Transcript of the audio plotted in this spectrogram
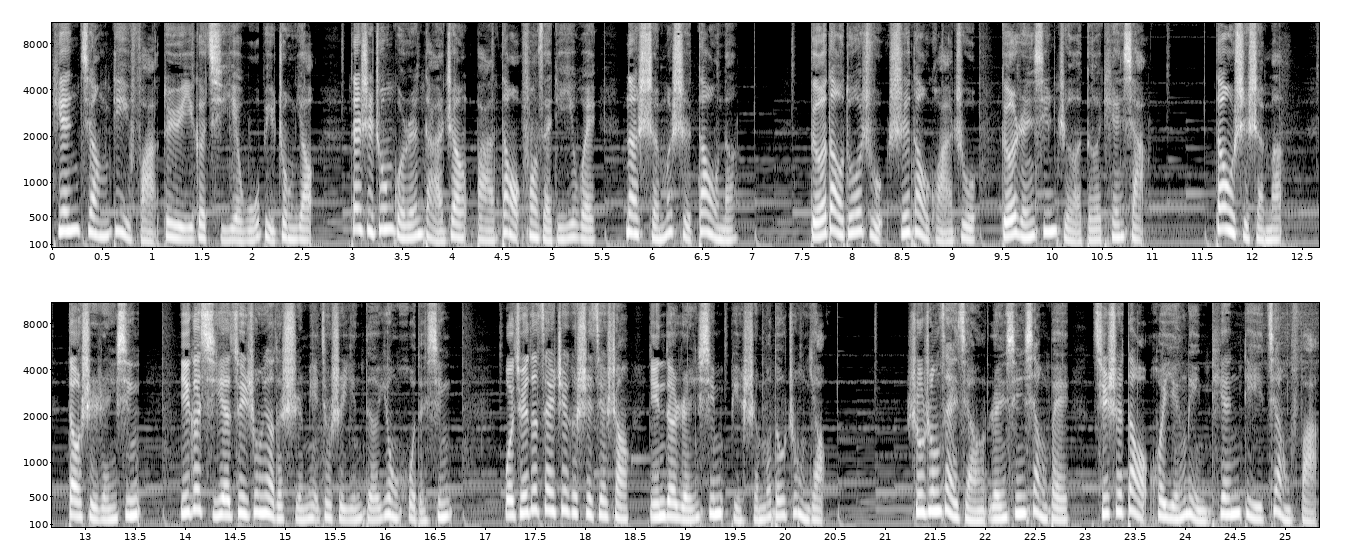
天降地法对于一个企业无比重要。但是中国人打仗把道放在第一位，那什么是道呢？得道多助，失道寡助，得人心者得天下。道是什么？道是人心。一个企业最重要的使命就是赢得用户的心。我觉得在这个世界上，赢得人心比什么都重要。书中在讲人心向背，其实道会引领天地将法，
